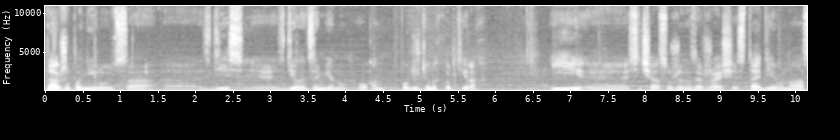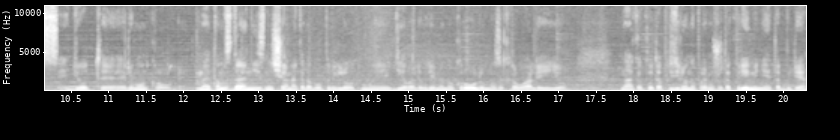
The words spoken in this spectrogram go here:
Также планируется э, здесь э, сделать замену окон в поврежденных квартирах. И э, сейчас уже на завершающей стадии у нас идет э, ремонт кровли. На этом здании изначально, когда был прилет, мы делали временную кровлю, мы закрывали ее на какой-то определенный промежуток времени. Это были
